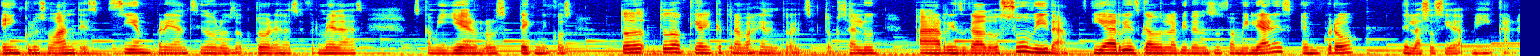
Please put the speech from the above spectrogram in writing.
e incluso antes, siempre han sido los doctores, las enfermeras, los camilleros, los técnicos, todo, todo aquel que trabaje dentro del sector salud ha arriesgado su vida y ha arriesgado la vida de sus familiares en pro de la sociedad mexicana.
